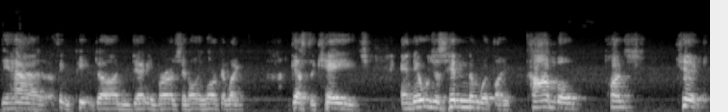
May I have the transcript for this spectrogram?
they had, I think, Pete Dunne, Danny Burch, and Oni working like against the cage, and they were just hitting them with like combo punch, kick,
